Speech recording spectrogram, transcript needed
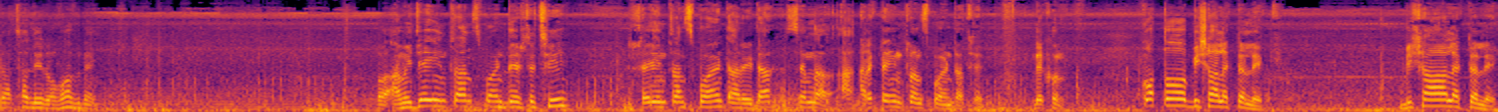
গাছালির অভাব নেই। তো আমি যে এন্ট্রান্স পয়েন্ট দিয়ে এসেছি, সেই এন্ট্রান্স পয়েন্ট আর এটা সেম না আরেকটা এন্ট্রান্স পয়েন্ট আছে। দেখুন, কত বিশাল একটা লেক বিশাল একটা লেক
